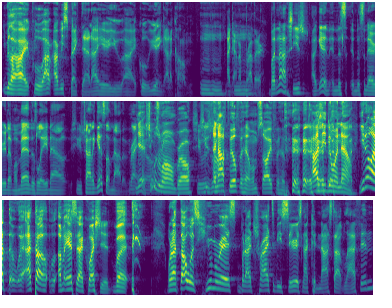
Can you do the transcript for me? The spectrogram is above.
You'd be like, all right, cool. I, I respect that. I hear you. All right, cool. You ain't gotta come. Mm-hmm. I got a brother. But nah, she's again in this in the scenario that my man just laid out. She was trying to get something out of it. Right. Yeah, you she know. was wrong, bro. She was and I feel for him. I'm sorry for him. How's he doing now? You know, I thought I thought I'm gonna answer that question, but what I thought was humorous, but I tried to be serious and I could not stop laughing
